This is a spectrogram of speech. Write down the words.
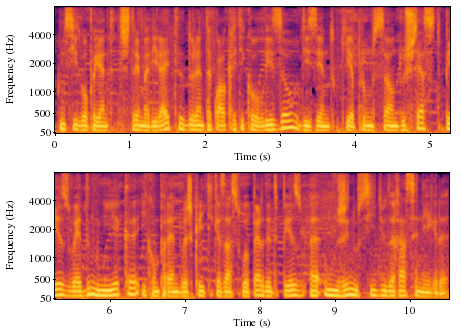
conhecido apoiante de extrema-direita, durante a qual criticou Lizzo, dizendo que a promoção do excesso de peso é demoníaca e comparando as críticas à sua perda de peso a um genocídio da raça negra.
